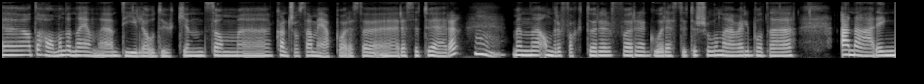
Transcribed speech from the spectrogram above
Eh, at da har man denne ene deload-duken som eh, kanskje også er med på å restituere. Mm. Men eh, andre faktorer for god restitusjon er vel både ernæring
